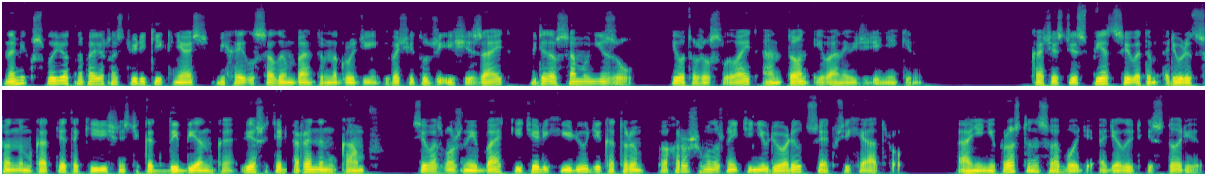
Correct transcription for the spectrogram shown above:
На миг всплывет на поверхность великий князь Михаил с алым бантом на груди и почти тут же исчезает где-то в самом низу, и вот уже всплывает Антон Иванович Деникин. В качестве специи в этом революционном котле такие личности, как Дыбенко, вешатель Рененкампф, всевозможные батьки и те люди, которым по-хорошему нужно идти не в революцию, а к психиатру. А они не просто на свободе, а делают историю.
